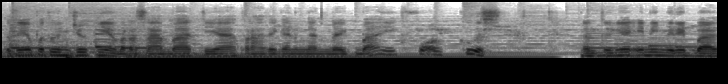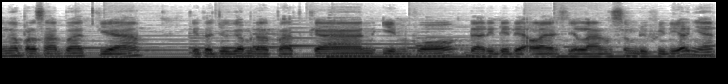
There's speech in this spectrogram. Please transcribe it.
Tentunya petunjuknya persahabat ya perhatikan dengan baik-baik fokus. Tentunya ini mirip banget persahabat ya. Kita juga mendapatkan info dari Dedek Lesti langsung di videonya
